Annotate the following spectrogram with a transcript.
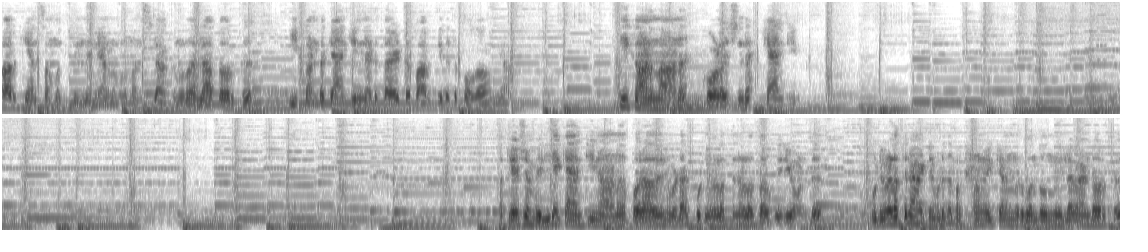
പാർക്ക് ചെയ്യാൻ സമ്മതിക്കുന്നത് തന്നെയാണ് നമ്മൾ മനസ്സിലാക്കുന്നത്. അല്ലാത്തവർക്ക് ഈ കണ്ട ക്യാന്റീനിനടുത്തായിട്ട് പാർക്ക് ചെയ്തിട്ട് പോകാവുന്നതാണ്. ഈ കാണുന്നതാണ് കോളേജിന്റെ ക്യാന്റീൻ അത്യാവശ്യം വലിയ ക്യാന്റീൻ ആണ്. പോരാതെ ഇവിടെ കുടിവെള്ളത്തിനുള്ള സൗകര്യമുണ്ട്. കുടിവെള്ളത്തിനായിട്ട് ഇവിടുന്ന് ഭക്ഷണം കഴിക്കാൻ നിർബന്ധമൊന്നുമില്ല. വേണ്ടവർക്ക്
